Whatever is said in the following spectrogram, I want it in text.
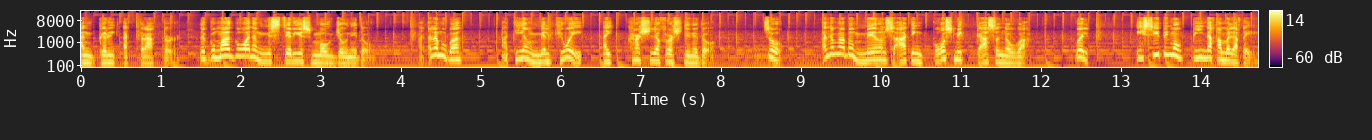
ang Great Attractor na gumagawa ng mysterious mojo nito. At alam mo ba, pati ang Milky Way ay crush na crush din ito. So, ano nga bang meron sa ating cosmic Casanova? Well, isipin mo ang pinakamalaki,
